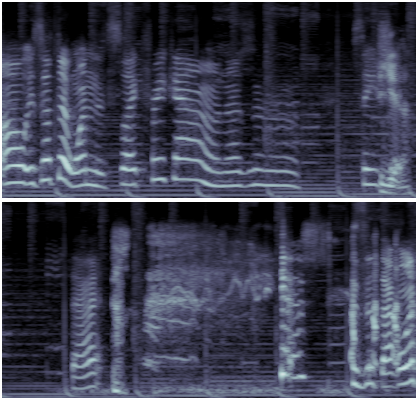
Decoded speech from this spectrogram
oh is that that one that's like freak out say shit Yeah. that Yes. is it that one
